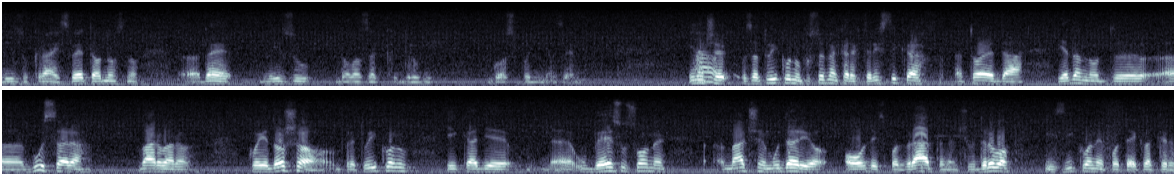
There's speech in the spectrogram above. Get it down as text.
blizu kraj sveta, odnosno da je blizu dolazak drugih gospodin na zemlji. Inače, za tu ikonu postoji jedna karakteristika, a to je da jedan od gusara, varvara, koji je došao pred tu ikonu i kad je u besu svome mačem udario ovdje ispod vrata, znači u drvo, iz ikone potekla krv.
